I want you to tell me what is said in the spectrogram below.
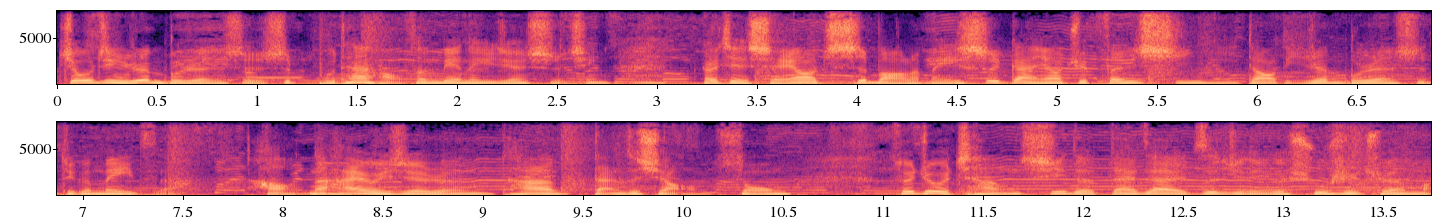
究竟认不认识是不太好分辨的一件事情，而且谁要吃饱了没事干要去分析你到底认不认识这个妹子啊？好，那还有一些人他胆子小怂。所以就会长期的待在自己的一个舒适圈嘛，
